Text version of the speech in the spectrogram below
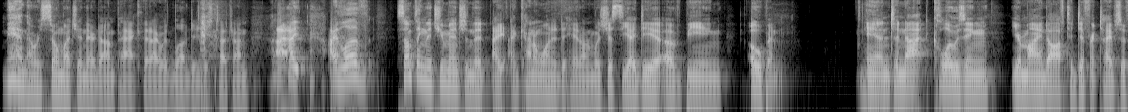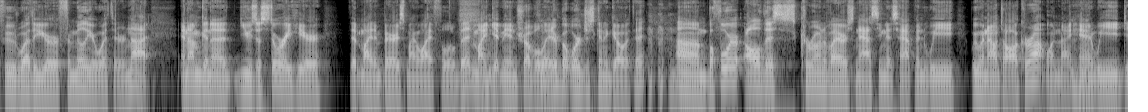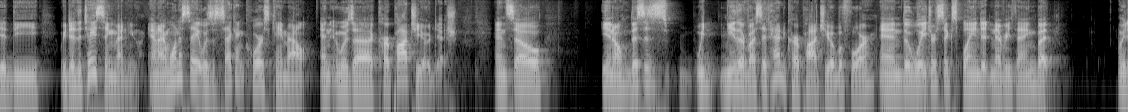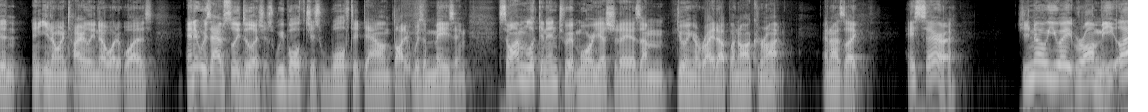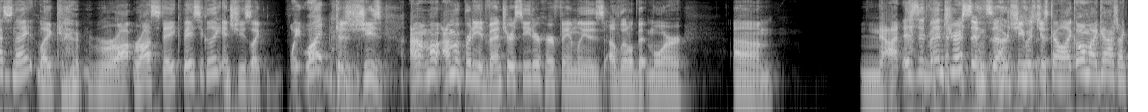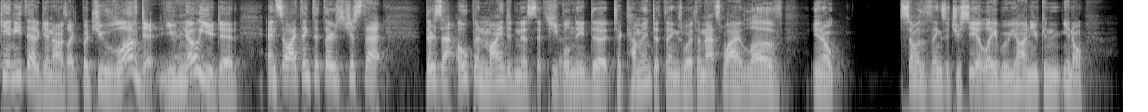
man, there was so much in there to unpack that I would love to just touch on. I I, I love something that you mentioned that I, I kind of wanted to hit on was just the idea of being open and to not closing your mind off to different types of food, whether you're familiar with it or not. And I'm going to use a story here that might embarrass my wife a little bit, might get me in trouble later, but we're just going to go with it. Um, before all this coronavirus nastiness happened, we we went out to Au Courant one night and we did the we did the tasting menu. And I want to say it was a second course came out and it was a carpaccio dish. And so you know, this is we neither of us had had carpaccio before, and the waitress explained it and everything, but we didn't, you know, entirely know what it was. And it was absolutely delicious. We both just wolfed it down, thought it was amazing. So I'm looking into it more yesterday as I'm doing a write up on Au Courant. And I was like, hey, Sarah, do you know you ate raw meat last night? Like raw, raw steak, basically? And she's like, wait, what? Because she's, I'm a, I'm a pretty adventurous eater. Her family is a little bit more, um, not as adventurous. and so she was just kind of like, oh my gosh, I can't eat that again. I was like, but you loved it. You know you did. And so I think that there's just that there's that open mindedness that people need to to come into things with. And that's why I love, you know, some of the things that you see at Le Bouillon. You can, you know,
